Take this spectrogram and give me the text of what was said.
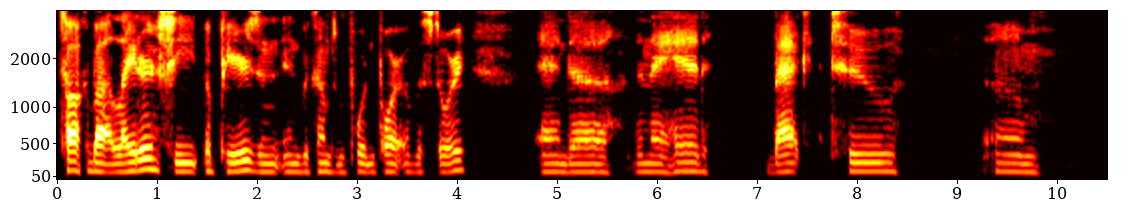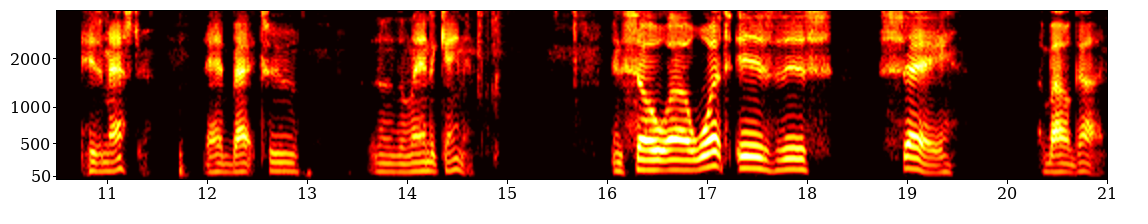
talk about later. She appears and, and becomes an important part of the story. And uh, then they head back to um, his master. They head back to uh, the land of Canaan. And so, uh, what is this say about God?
